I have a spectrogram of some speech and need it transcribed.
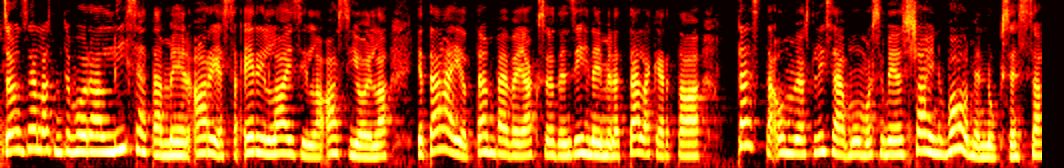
Se on sellaista, mitä me voidaan lisätä meidän arjessa erilaisilla asioilla. Ja tämä ei ole tämän päivän jakso, joten siihen ei mennä tällä kertaa, Tästä on myös lisää muun muassa meidän Shine-valmennuksessa,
